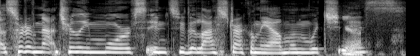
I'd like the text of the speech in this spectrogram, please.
That sort of naturally morphs into the last track on the album, which Yeah. is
